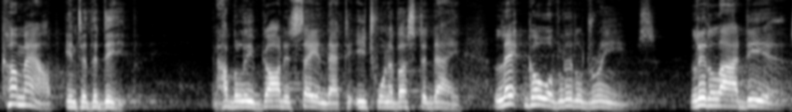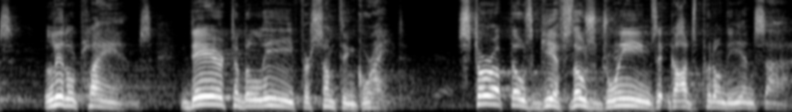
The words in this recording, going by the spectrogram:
Come out into the deep. And I believe God is saying that to each one of us today. Let go of little dreams, little ideas, little plans. Dare to believe for something great. Stir up those gifts, those dreams that God's put on the inside.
